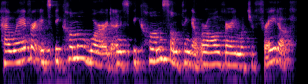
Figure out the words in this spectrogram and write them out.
However, it's become a word and it's become something that we're all very much afraid of.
